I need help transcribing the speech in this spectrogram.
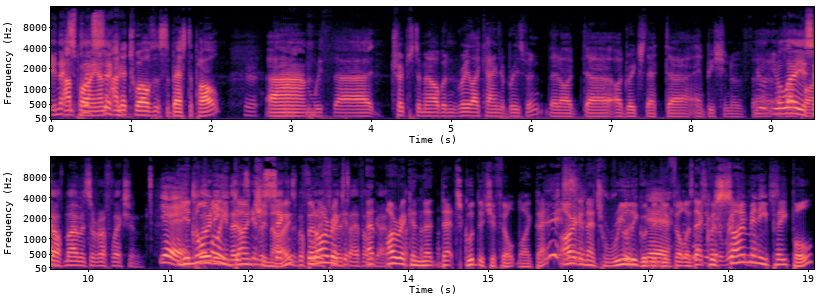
umpiring under, under 12s at Sebastopol. Um, with uh, trips to Melbourne, relocating to Brisbane, that I'd uh, I'd reach that uh, ambition of. Uh, You, of allow umpiring. yourself moments of reflection. yeah, you including normally in the- don't, in the you know? But I reckon, game. I reckon that that's good that you felt like that. I reckon that's really good that Yeah. you felt like that because so many people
